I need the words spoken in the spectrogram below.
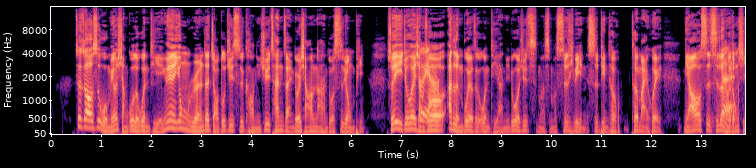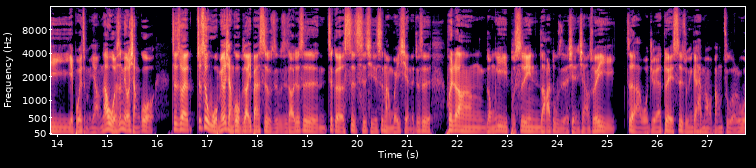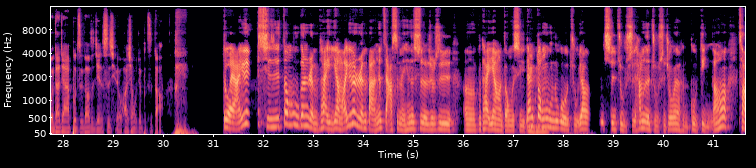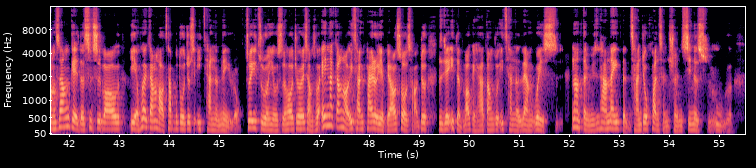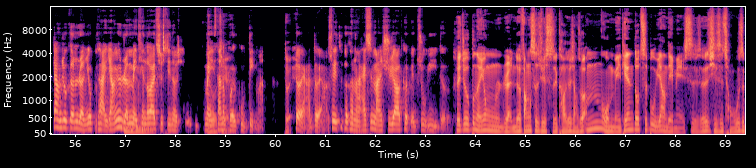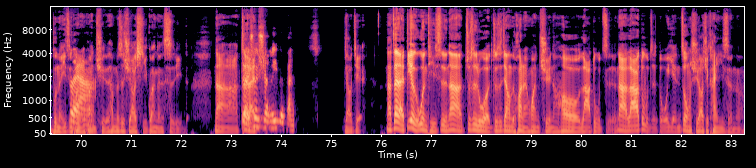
这倒是我没有想过的问题，因为用人的角度去思考，你去参展，你都会想要拿很多试用品。所以就会想说，啊，人不会有这个问题啊。你如果去什么什么实体品食品特特卖会，你要试吃任何东西也不会怎么样。那我是没有想过，这算就是我没有想过，我不知道一般事主知不知道，就是这个试吃其实是蛮危险的，就是会让容易不适应拉肚子的现象。所以这啊，我觉得对事主应该还蛮有帮助的。如果大家不知道这件事情的话，像我就不知道。对啊，因为其实动物跟人不太一样啊，因为人本来就杂食，每天都吃的就是嗯不太一样的东西。但动物如果主要吃主食，他们的主食就会很固定，然后厂商给的试吃包也会刚好差不多就是一餐的内容，所以主人有时候就会想说，哎，那刚好一餐开了也不要受潮，就直接一整包给他当做一餐的量喂食，那等于是他那一整餐就换成全新的食物了，这样就跟人又不太一样，因为人每天都在吃新的食物，每一餐都不会固定嘛。对对啊，对啊，所以这个可能还是蛮需要特别注意的。所以就不能用人的方式去思考，就想说，嗯，我们每天都吃不一样的也没事。所以其实宠物是不能一直换来换去的，他们是需要习惯跟适应的。那再来，需要一个反了解。那再来第二个问题是，那就是如果就是这样子换来换去，然后拉肚子，那拉肚子多严重，需要去看医生呢？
